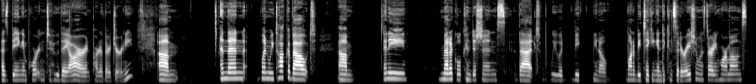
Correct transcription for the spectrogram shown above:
as being important to who they are and part of their journey. Um, and then when we talk about um, any medical conditions that we would be you know want to be taking into consideration when starting hormones.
